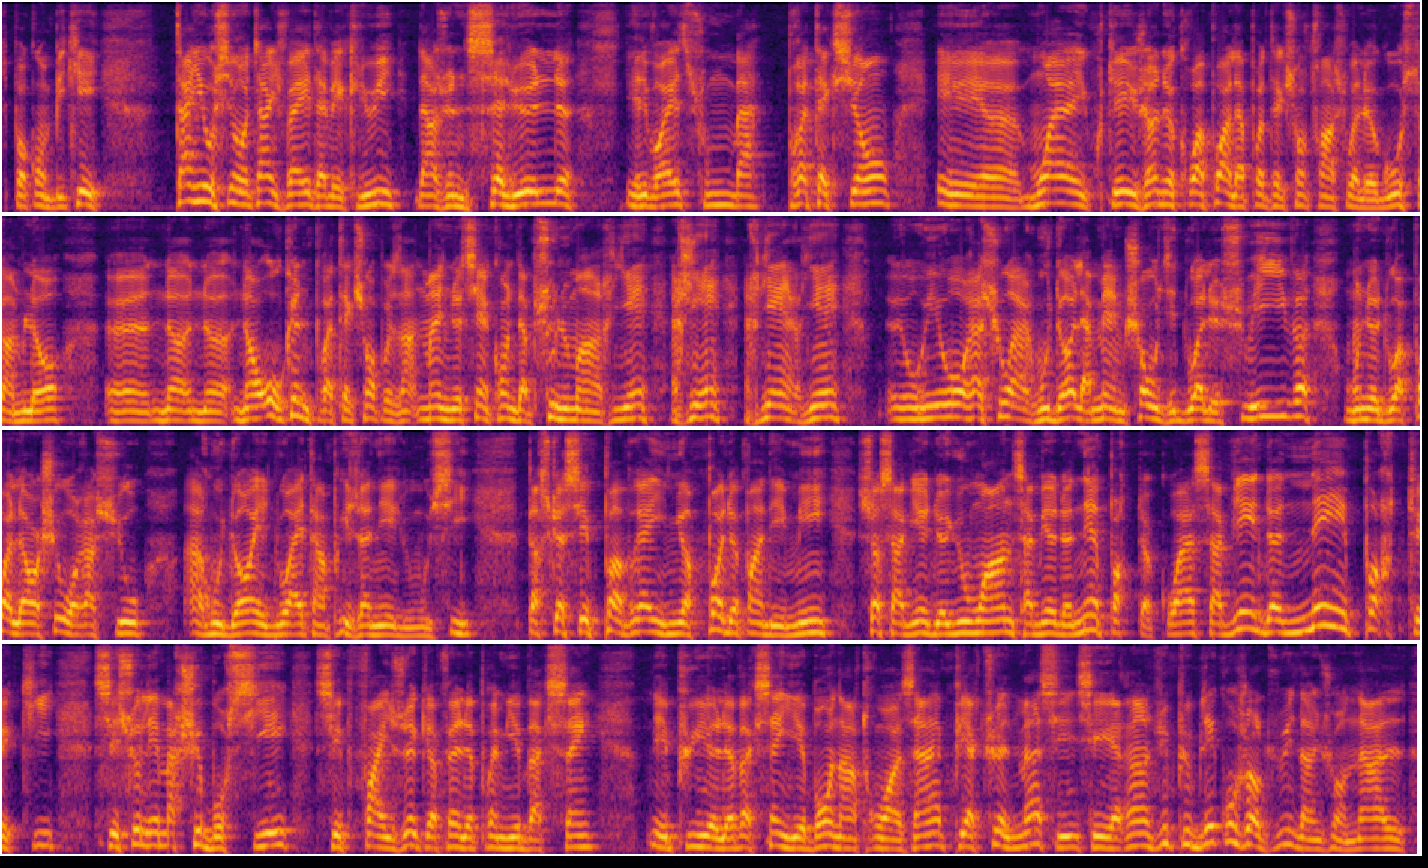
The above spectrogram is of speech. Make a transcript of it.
C'est pas compliqué. Tant et aussi longtemps que je vais être avec lui dans une cellule, il va être sous ma protection. Et euh, moi, écoutez, je ne crois pas à la protection de François Legault. Cet homme-là euh, n'a aucune protection présentement. Il ne tient compte d'absolument rien, rien, rien, rien. Et Horacio Arruda, la même chose, il doit le suivre. On ne doit pas lâcher Horacio Arruda. Il doit être emprisonné lui aussi. Parce que c'est pas vrai, il n'y a pas de pandémie. Ça, ça vient de Yuan, ça vient de n'importe quoi. Ça vient de n'importe qui. C'est sur les marchés boursiers. C'est Pfizer qui a fait le premier vaccin. Et puis, le vaccin, il est bon dans trois ans. Puis actuellement, c'est rendu public aujourd'hui dans le journal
